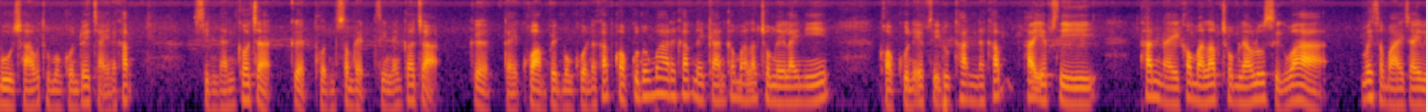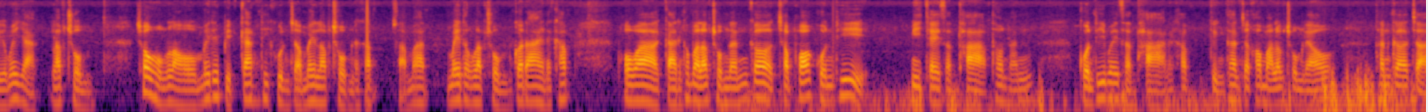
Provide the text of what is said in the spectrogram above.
บูชาวัตถุมงคลด้วยใจนะครับ สิ่งนั้นก็จะเกิดผลสำเร็จ สิ่งนั้นก็จะเกิดแต่ความเป็นมงคลนะครับ ขอบคุณมากๆนะครับ ในการเข้ามารับชมในไลน์นี้ ขอบคุณ FC ทุกท่านนะครับ ถ้า FC ท่านใดเข้ามารับชมแล้วรู้สึกว่าไม่สบายใจหรือไม่อยากรับชม ช่องของเราไม่ได้ปิดกั้นที่คุณจะไม่รับชมนะครับ สามารถไม่ต้องรับชมก็ได้นะครับ เพราะว่าการเข้ามารับชมนั้นก็เฉพาะคนที่มีใจศรัทธาเท่านั้น คนที่ไม่ศรัทธานะครับ ถึงท่านจะเข้ามารับชมแล้ว ท่านก็จะ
